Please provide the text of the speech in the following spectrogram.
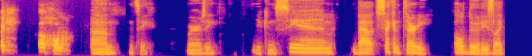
that. Oh, hold on. Um, let's see. Where is he? You can see him about second 30. Old dude. He's like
